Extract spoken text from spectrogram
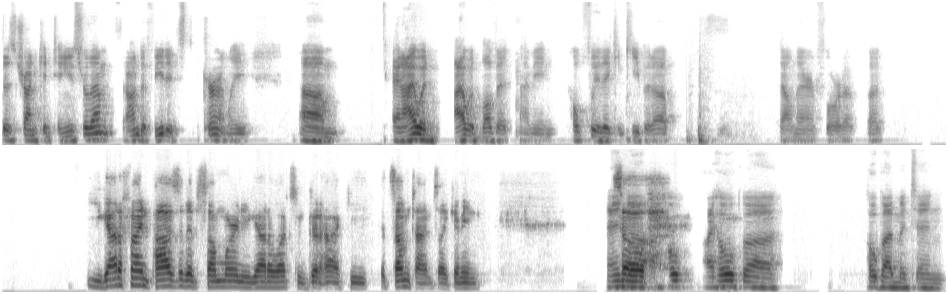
this trend continues for them. They're undefeated currently, um, and I would I would love it. I mean, hopefully they can keep it up down there in Florida. But You got to find positive somewhere, and you got to watch some good hockey. But sometimes, like I mean, and So- uh, I hope I hope uh, hope Edmonton,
